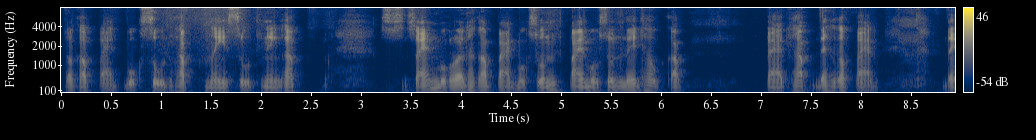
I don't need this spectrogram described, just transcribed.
เท่ากับ 8 บวก0ครับในสูตรที่1ครับแสนบวกร้อยเท่ากับ8บวก0 8บวก0ได้เท่ากับ 8 ครับ ได้เท่ากับ 8 ได้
